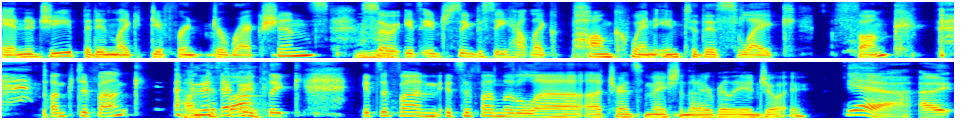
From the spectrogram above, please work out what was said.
energy, but in like different directions. Mm-hmm. So it's interesting to see how like punk went into this like funk, punk to funk. Punk to funk. It's like it's a fun, it's a fun little uh, uh transformation that I really enjoy. Yeah, I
